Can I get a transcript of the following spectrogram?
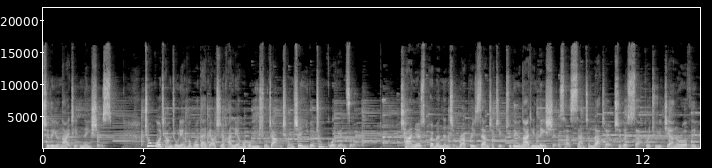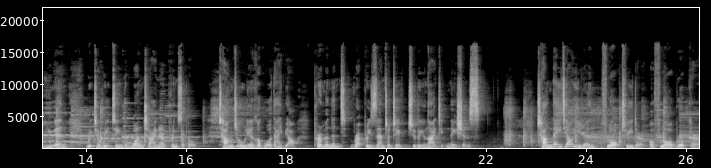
to the United Nations。中国常驻联合国代表致函联合国秘书长，重申一个中国原则。 China's permanent representative to the United Nations has sent a letter to the Secretary General of the UN reiterating the One China principle. 常驻联合国代表 permanent representative to the United Nations。场内交易人 floor trader or floor broker，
